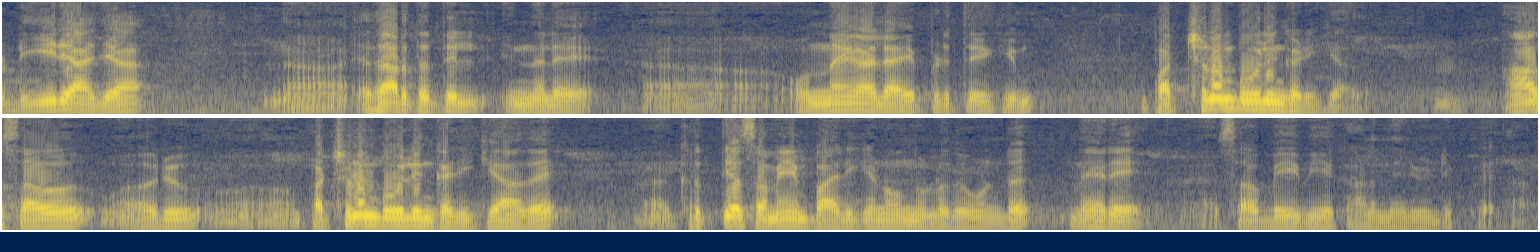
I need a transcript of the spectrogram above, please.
ഡി രാജ യഥാർത്ഥത്തിൽ ഇന്നലെ ഒന്നേകാലായപ്പോഴത്തേക്കും ഭക്ഷണം പോലും കഴിക്കാതെ ആ സൗ ഒരു ഭക്ഷണം പോലും കഴിക്കാതെ കൃത്യസമയം പാലിക്കണമെന്നുള്ളത് കൊണ്ട് നേരെ സ ബേബിയെ കാണുന്നതിന് വേണ്ടി പോയതാണ്.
